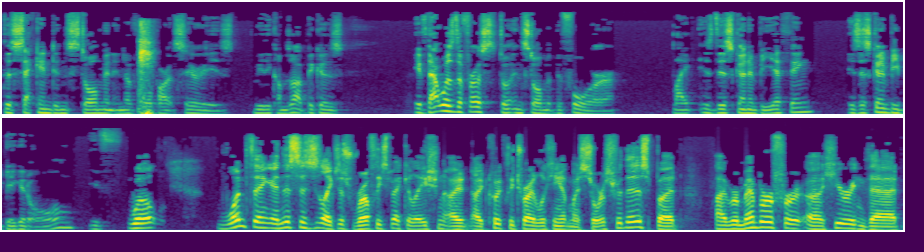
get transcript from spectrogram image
the second installment in a four part series, really comes up because if that was the first installment before, like, is this going to be a thing? Is this going to be big at all? If Well, one thing, and this is like just roughly speculation. I, I quickly tried looking at my source for this, but I remember for uh, hearing that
